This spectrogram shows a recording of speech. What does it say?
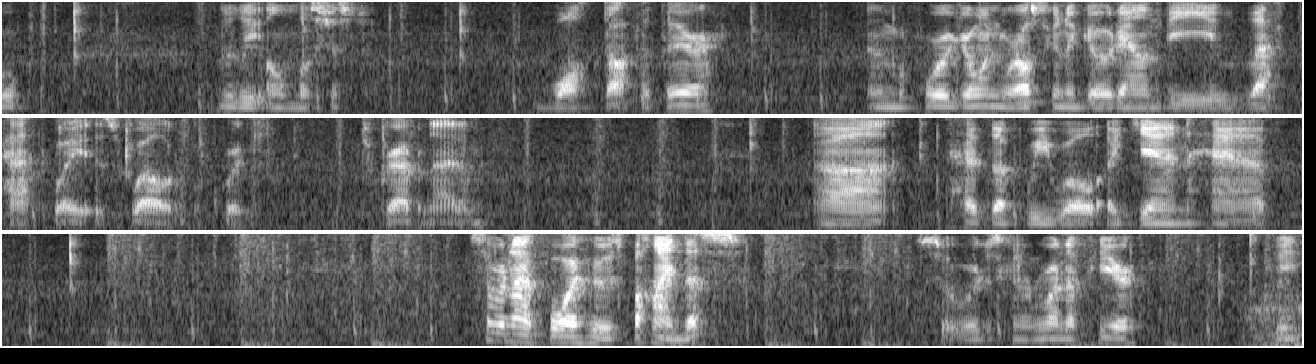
Oop. Lily almost just walked off it there. And before we go in, we're also going to go down the left pathway as well, real quick, to grab an item. Uh, heads up, we will again have Silver Boy who's behind us. So we're just going to run up here, we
